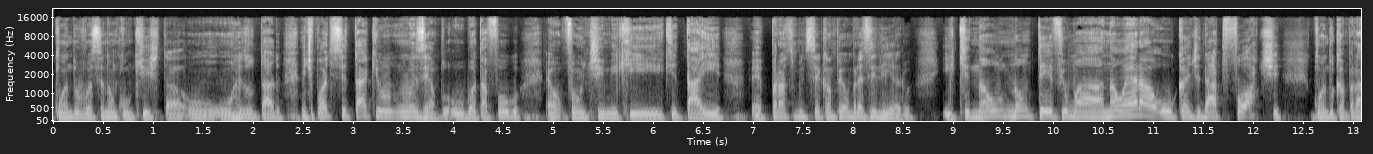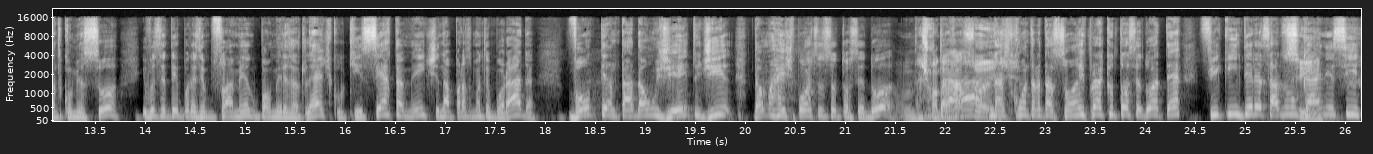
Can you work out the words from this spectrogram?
quando você não conquista um, um resultado. A gente pode citar aqui um exemplo: o Botafogo é foi um time que, que tá aí é, próximo de ser campeão brasileiro e que não, não teve uma. não era o candidato forte quando o campeonato começou. E você tem, por exemplo, Flamengo, Palmeiras Atlético, que certamente na próxima temporada vão tentar dar um jeito de dar uma resposta ao seu torcedor Nas pra- contratações. nas contratações para que o torcedor até fique interessado, não caia nesse,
